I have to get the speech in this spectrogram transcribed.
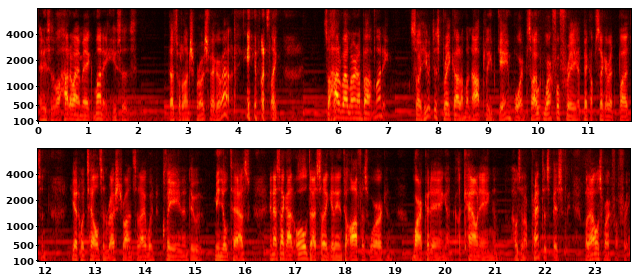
And he says, well, how do I make money? He says, that's what entrepreneurs figure out. it's like, so how do I learn about money? So he would just break out a Monopoly game board. So I would work for free. I'd pick up cigarette butts and he had hotels and restaurants and I would clean and do menial tasks. And as I got older, I started getting into office work and marketing and accounting, and I was an apprentice basically, but I always worked for free.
